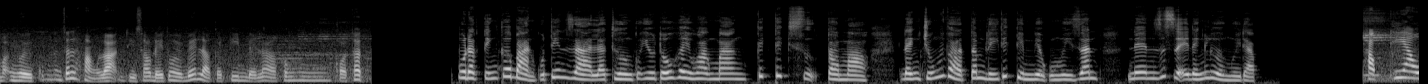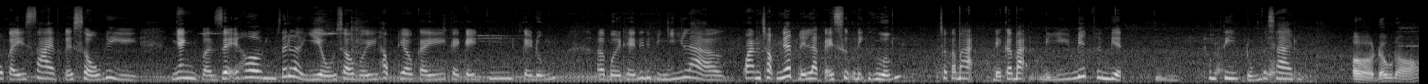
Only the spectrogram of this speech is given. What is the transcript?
mọi người cũng rất là hoảng loạn thì sau đấy tôi mới biết là cái tin đấy là không có thật một đặc tính cơ bản của tin giả là thường có yếu tố gây hoang mang, kích thích sự tò mò, đánh trúng vào tâm lý thích tìm hiểu của người dân nên rất dễ đánh lừa người đọc. Học theo cái sai và cái xấu thì nhanh và dễ hơn rất là nhiều so với học theo cái cái cái cái đúng. À, bởi thế nên mình nghĩ là quan trọng nhất đấy là cái sự định hướng cho các bạn để các bạn biết phân biệt ừ, thông tin đúng và sai thôi. Ở đâu đó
